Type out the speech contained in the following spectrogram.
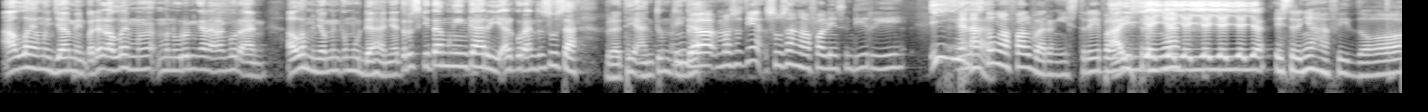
Allah yang menjamin, padahal Allah yang me- menurunkan Al-Qur'an. Allah menjamin kemudahannya. Terus kita mengingkari Al-Qur'an itu susah. Berarti antum tidak Enggak, maksudnya susah ngafalin sendiri. Iya. Enak tuh ngafal bareng istri, Ah, apalagi iya, istrinya iya iya iya iya iya. istrinya hafidhoh,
